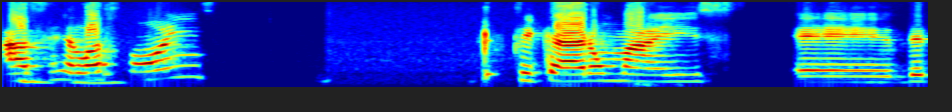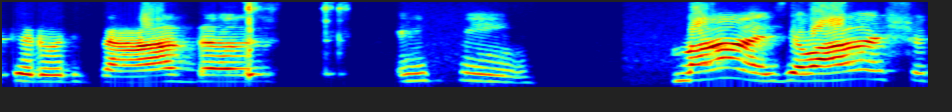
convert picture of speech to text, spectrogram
as uhum. relações ficaram mais é, deteriorizadas, enfim. Mas eu acho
